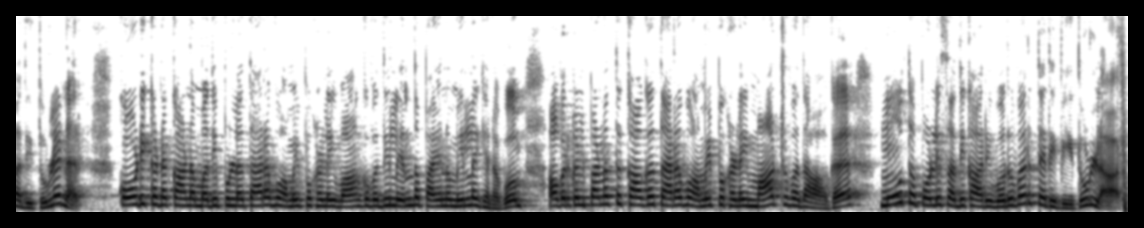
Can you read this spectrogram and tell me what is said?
பதித்துள்ளனர். கோடிக்கணக்கான மதிப்புள்ள தரவு அமைப்புகளை வாங்குவதில் எந்த பயனும் இல்லை எனவும் அவர்கள் பணத்துக்காக தரவு அமைப்புகளை மாற்றுவதாக மூத்த போலீஸ் அதிகாரி ஒருவர் தெரிவித்துள்ளார்.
